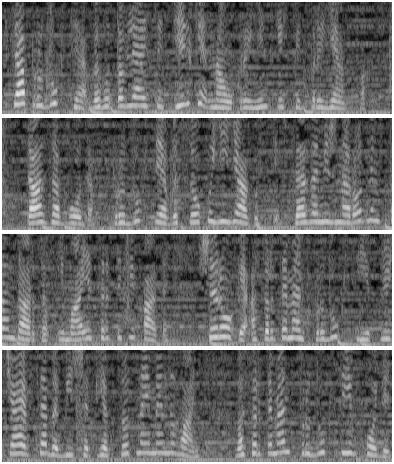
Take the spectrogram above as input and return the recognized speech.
Вся продукція виготовляється тільки на українських підприємствах та заводах. Продукція високої якості, все за міжнародним стандартом і має сертифікати. Широкий асортимент продукції включає в себе більше 500 найменувань. В асортимент продукції входять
